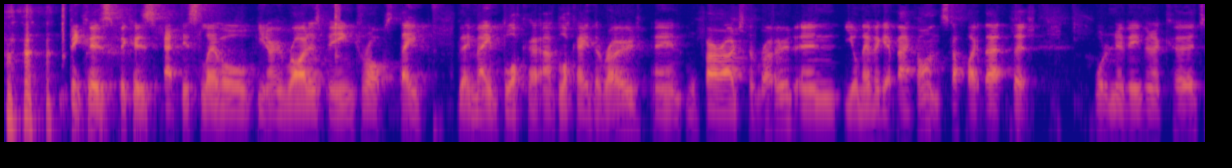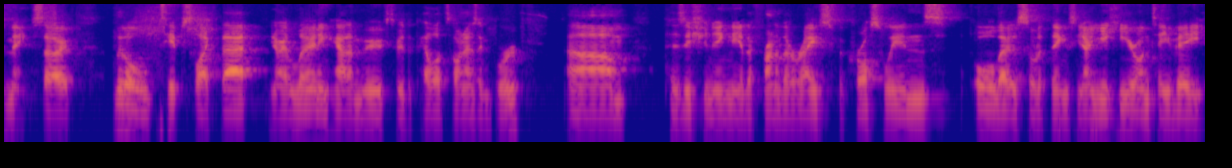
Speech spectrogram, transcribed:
because because at this level, you know, riders being dropped, they they may block uh, blockade the road and will barrage the road, and you'll never get back on. Stuff like that that wouldn't have even occurred to me. So little tips like that, you know, learning how to move through the peloton as a group, um, positioning near the front of the race for crosswinds, all those sort of things. You know, you hear on TV,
